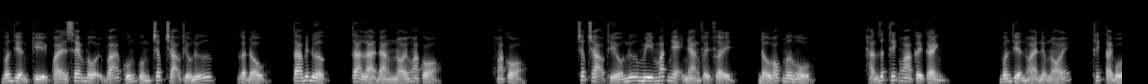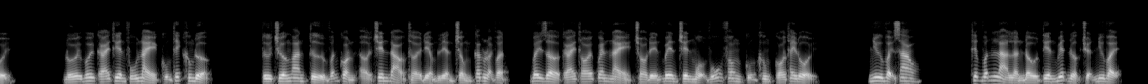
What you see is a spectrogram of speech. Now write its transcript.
Vân thiện kỳ quái xem vội vã cuốn cùng chấp trạo thiếu nữ, gật đầu, ta biết được, ta là đang nói hoa cỏ. Hoa cỏ? Chấp trạo thiếu nữ mi mắt nhẹ nhàng phẩy phẩy, đầu óc mơ hồ. Hắn rất thích hoa cây cảnh. Vân thiện hoài niệm nói, thích tài bồi. Đối với cái thiên phú này cũng thích không được. Từ trường an tử vẫn còn ở trên đảo thời điểm liền trồng các loại vật, bây giờ cái thói quen này cho đến bên trên mộ vũ phong cũng không có thay đổi. Như vậy sao? Thiếp vẫn là lần đầu tiên biết được chuyện như vậy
